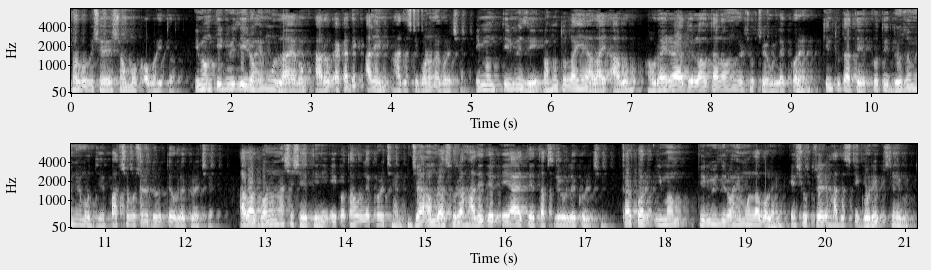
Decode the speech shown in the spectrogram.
সর্ববিষয়ে সম্যক অবহিত। ইমাম তিরমিজি রহিমুল্লাহ এবং আরও একাধিক আলিম হাদিসটি বর্ণনা করেছেন। ইমাম তিরমিজি রহমতুল্লাহি আলাই আবু হুরাইরা রাদিয়াল্লাহু তাআলা এর সূত্রে উল্লেখ করেন, কিন্তু তাতে প্রতি দু জমিনের মধ্যে পাঁচশো বছরের দূরত্বে উল্লেখ রয়েছে। আবার বর্ণনা শেষে তিনি এই কথা উল্লেখ করেছেন, যা আমরা সূরা হাদীদের এই আয়াতে তাফসিরে উল্লেখ করেছি। তারপর ইমাম তিরমিজি রহিমুল্লাহ বলেন, এ সূত্রের হাদিসটি গরিব শ্রেণীভুক্ত।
